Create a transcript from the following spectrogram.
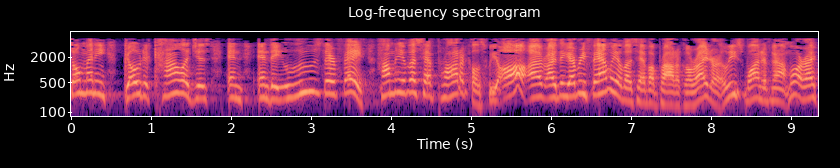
so many go to colleges and, and they lose their faith. How many of us have prodigals? We all, I, I think every family of us have a prodigal, right? Or at least one one, if not more, right?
